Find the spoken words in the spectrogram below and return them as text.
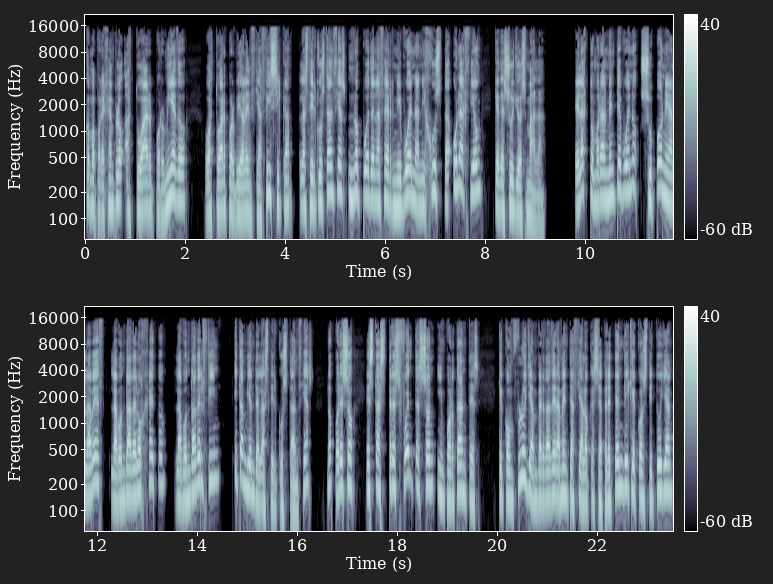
como por ejemplo actuar por miedo o actuar por violencia física, las circunstancias no pueden hacer ni buena ni justa una acción que de suyo es mala. El acto moralmente bueno supone a la vez la bondad del objeto, la bondad del fin y también de las circunstancias. ¿no? Por eso estas tres fuentes son importantes, que confluyan verdaderamente hacia lo que se pretende y que constituyan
